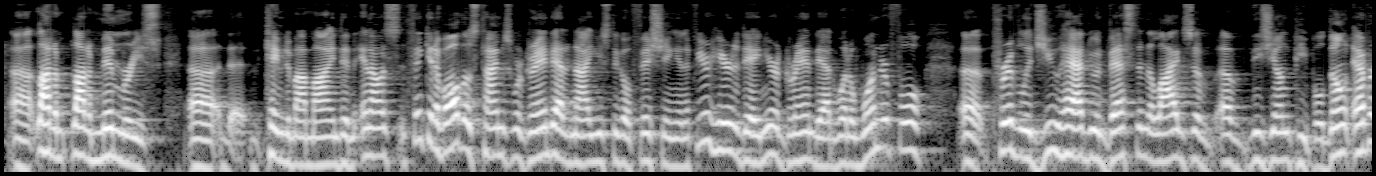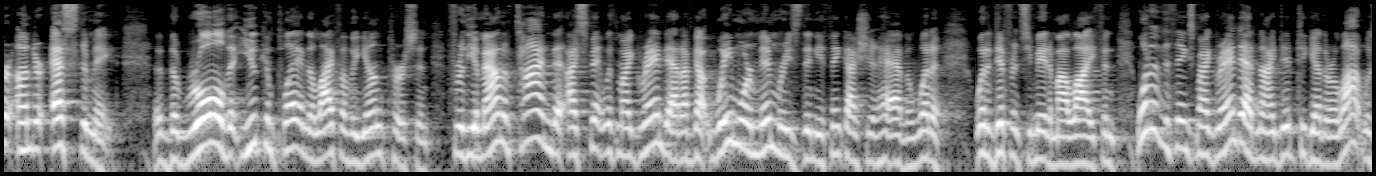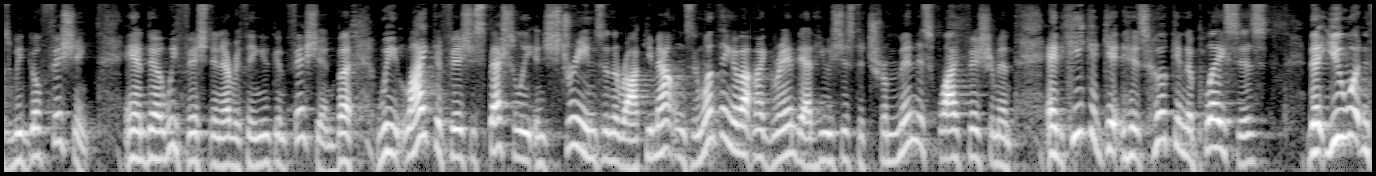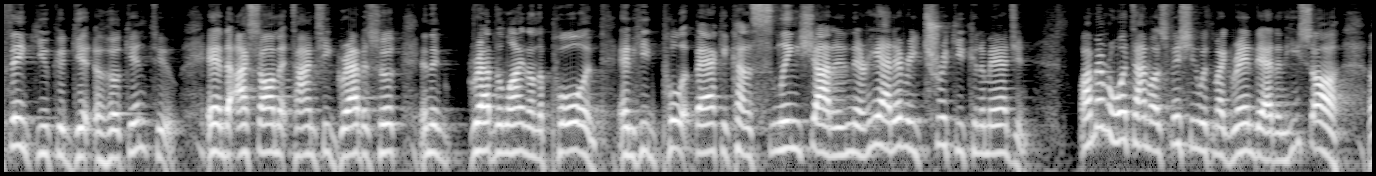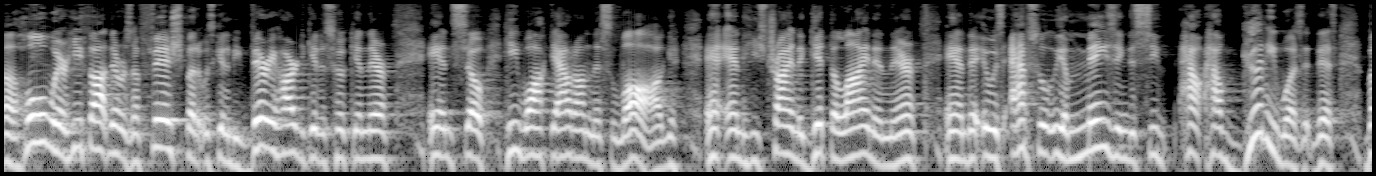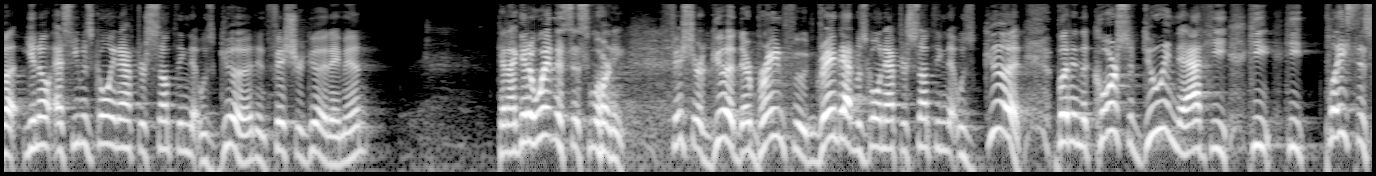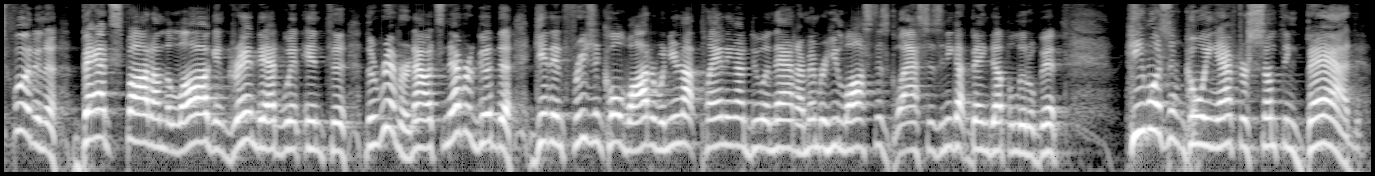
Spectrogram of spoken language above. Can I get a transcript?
uh, a lot of, lot of memories that came to my mind. And, and I was thinking of all those times where granddad and I used to go fishing. And if you're here today and you're a granddad, what a wonderful uh, privilege you have to invest in the lives of, of these young people. Don't ever underestimate the role that you can play in the life of a young person. For the amount of time that I spent with my granddad, I've got way more memories than you think I should have, and what a, what a difference he made in my life. And one of the things my granddad and I did together a lot was we'd go fishing. And uh, we fished in everything you can fish in, but we liked to fish, especially in streams in the Rocky Mountains. And one thing about my granddad, he was just a tremendous fly fisherman, and he could get his hook into places that you wouldn't think you could get a hook into. And I saw him at times, he'd grab his hook and then grab the line on the pole and, and he'd pull it back and kind of slingshot it in there. He had every trick you can imagine. I remember one time I was fishing with my granddad, and he saw a hole where he thought there was a fish, but it was going to be very hard to get his hook in there. And so he walked out on this log, and, and he's trying to get the line in there. And it was absolutely amazing to see how, how good he was at this. But, you know, as he was going after something that was good, and fish are good, amen? Can I get a witness this morning? fish are good. They're brain food. And granddad was going after something that was good. But in the course of doing that, he, he, he placed his foot in a bad spot on the log, and granddad went into the river. Now, it's never good to get in freezing cold water when you're not planning on doing that. I remember he lost his glasses and he got banged up a little bit. He wasn't going after something bad,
